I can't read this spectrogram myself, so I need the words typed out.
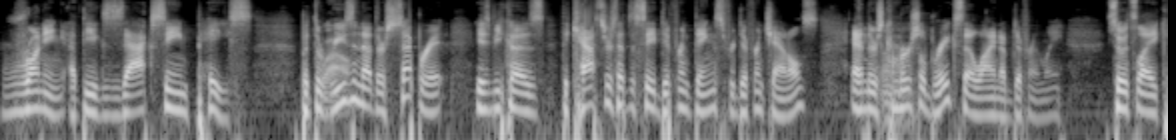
running at the exact same pace. But the Wow. reason that they're separate is because the casters have to say different things for different channels, and there's Uh-huh. commercial breaks that line up differently. So it's like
